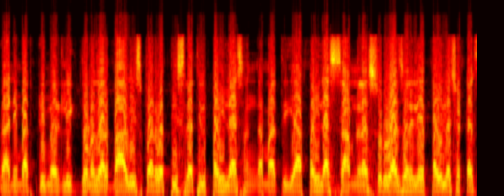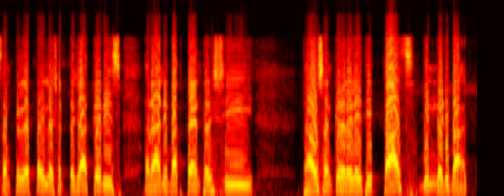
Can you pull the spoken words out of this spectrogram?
राणीबाग प्रीमियर लीग दोन हजार बावीस पर्व तिसऱ्यातील पहिल्या संगमात या पहिल्या सामन्याला सुरुवात झालेली आहे. पहिलं षटक संपलेलं आहे. पहिल्या षटकाच्या अखेरीस राणीबाग पॅन्थर्सची धावसंख्या राहिली आहे ती पाच. बिनगडी बाद.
